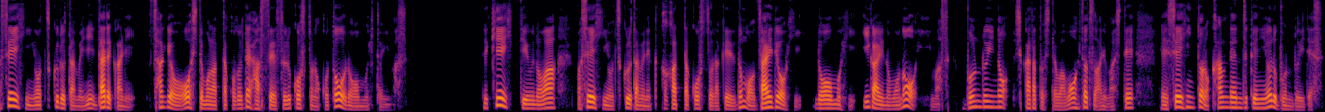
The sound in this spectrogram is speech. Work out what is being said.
製品を作るために誰かに作業をしてもらったことで発生するコストのことを労務費と言います。で経費っていうのは、ま製品を作るためにかかったコストだけれども、材料費、労務費以外のものを言います。分類の仕方としてはもう一つありまして、え製品との関連付けによる分類です。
